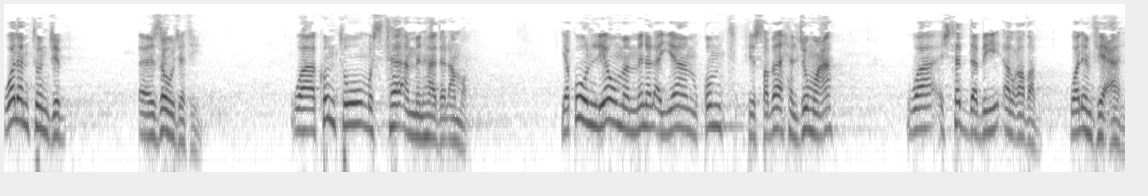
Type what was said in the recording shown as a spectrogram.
ولم تنجب آه، زوجتي. وكنت مستاء من هذا الأمر. يقول يوما من الأيام قمت في صباح الجمعة واشتد بي الغضب والانفعال.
